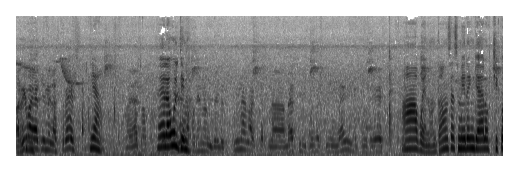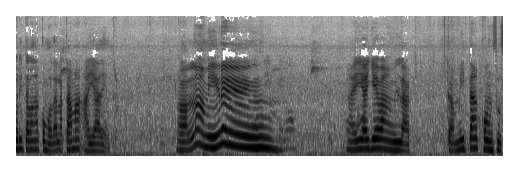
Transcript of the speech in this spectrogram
Arriba ya tiene las tres. Ya. Allá está- Es la última. está poniendo el de la esquina, la, la Mercy puso aquí en medio y yo puse. Ah, bueno, entonces miren, ya los chicos ahorita van a acomodar la cama allá adentro. ¡Hala, miren! Ahí ya llevan la camita con sus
